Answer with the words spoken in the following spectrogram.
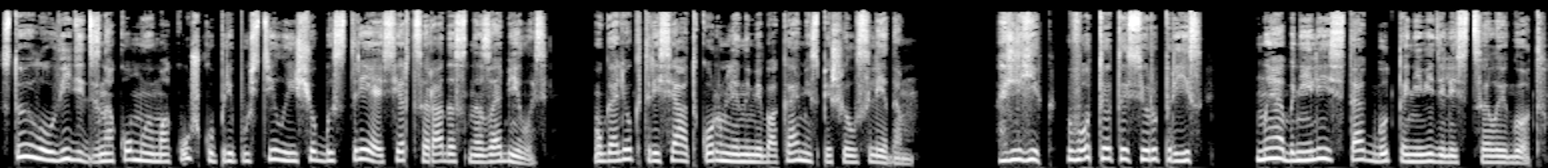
Стоило увидеть знакомую макушку, припустила еще быстрее, а сердце радостно забилось. Уголек, тряся откормленными боками, спешил следом. «Лик, вот это сюрприз!» Мы обнялись так, будто не виделись целый год.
